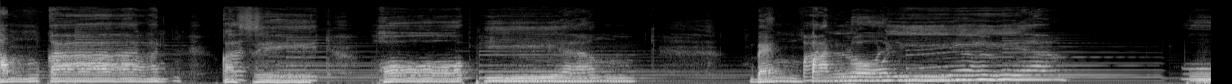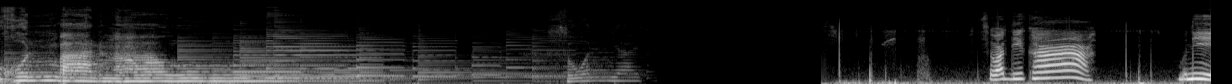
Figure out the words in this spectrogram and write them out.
ทำการเกษตรพอเพียง แบ่งปันโลเลี้ยงผู้คนบ้านเฮาส่วนใหญ่สวัสดีค่ะวันนี้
